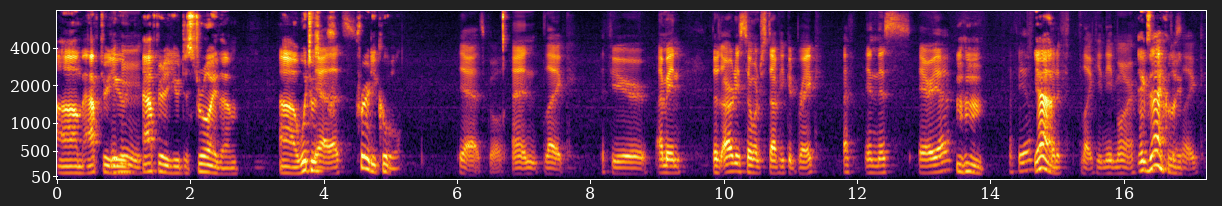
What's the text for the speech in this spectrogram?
um, after you Mhm. after you destroy them, uh, which was Yeah, that's pretty cool. yeah, it's cool. And like, if you're, I mean, there's already so much stuff you could break in this area. hmm I feel. Yeah. But if like you need more, Exactly. just like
